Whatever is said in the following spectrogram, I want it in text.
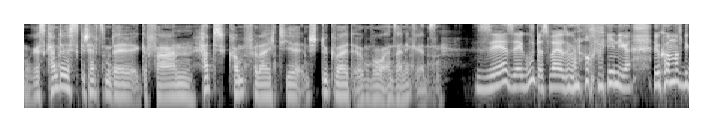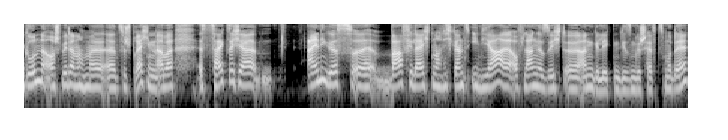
riskantes Geschäftsmodell gefahren hat, kommt vielleicht hier ein Stück weit irgendwo an seine Grenzen. Sehr, sehr gut. Das war ja sogar noch weniger. Wir kommen auf die Gründe auch später nochmal äh, zu sprechen. Aber es zeigt sich ja, einiges äh, war vielleicht noch nicht ganz ideal auf lange Sicht äh, angelegt in diesem Geschäftsmodell.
